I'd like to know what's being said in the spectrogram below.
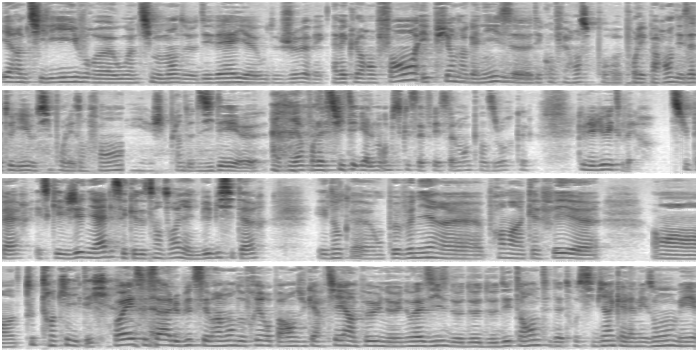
lire un petit livre euh, ou un petit moment de- d'éveil euh, ou de jeu avec avec leur enfant. Et puis on organise des conférences pour pour les parents, des ateliers aussi pour les enfants. Et j'ai plein d'autres idées à venir pour la suite également puisque ça fait seulement 15 jours que que le lieu est ouvert. Super. Et ce qui est génial, c'est que de temps en temps, il y a une babysitter. Et donc, euh, on peut venir euh, prendre un café euh, en toute tranquillité. Ouais, c'est ça. Le but, c'est vraiment d'offrir aux parents du quartier un peu une, une oasis de, de, de détente d'être aussi bien qu'à la maison, mais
